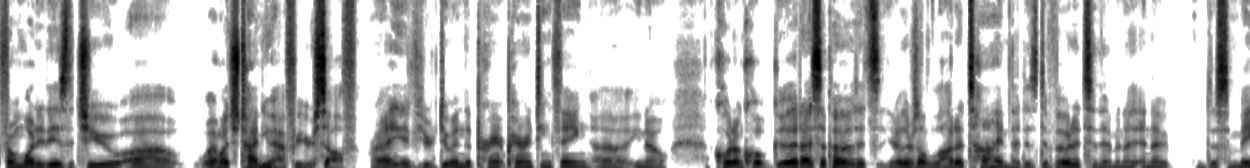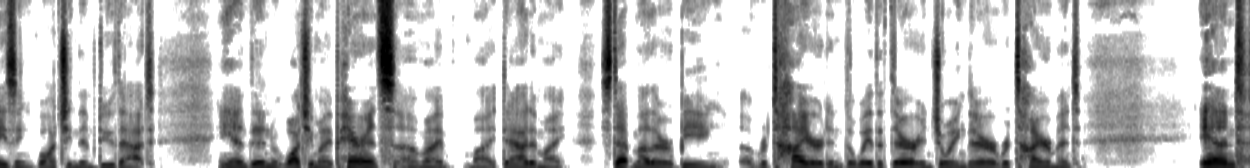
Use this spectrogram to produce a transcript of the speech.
from what it is that you uh, how much time you have for yourself, right? If you're doing the parent parenting thing, uh, you know, quote unquote good, I suppose it's you know there's a lot of time that is devoted to them, and I and I just amazing watching them do that, and then watching my parents, uh, my my dad and my stepmother being uh, retired and the way that they're enjoying their retirement, and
